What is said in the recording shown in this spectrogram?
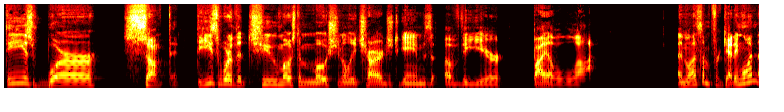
these were something. These were the two most emotionally charged games of the year by a lot. Unless I'm forgetting one,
